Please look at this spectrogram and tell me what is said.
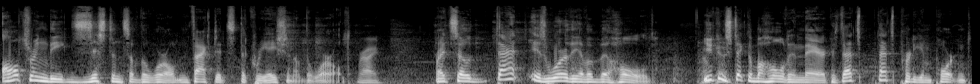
altering the existence of the world. In fact, it's the creation of the world. Right. Right? So that is worthy of a behold. You can stick a behold in there because that's that's pretty important.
